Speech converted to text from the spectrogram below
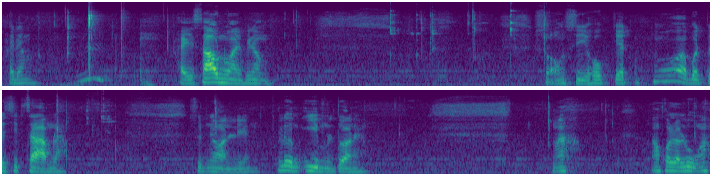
ไข่แดงไข่เศร้าหน่วยพี่น้องสองสี่หกเจ็ดว้าเบิดไปสิบสามละ สุดยอดเลยเริ่มอิ่มเลยตัวนี้นะเอาคนละลูกเอา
